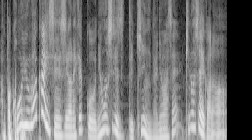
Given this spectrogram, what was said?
やっぱこういう若い選手がね、結構日本シリーズってキーになりません？気のせいかな？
